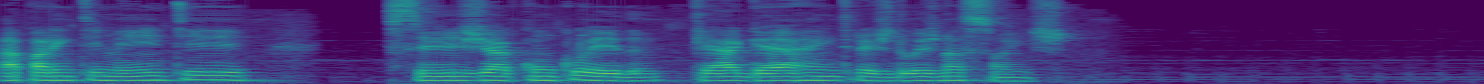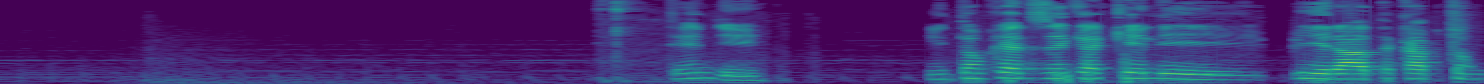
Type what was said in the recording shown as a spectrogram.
aparentemente seja concluído, que é a guerra entre as duas nações. Entendi. Então quer dizer que aquele pirata Capitão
